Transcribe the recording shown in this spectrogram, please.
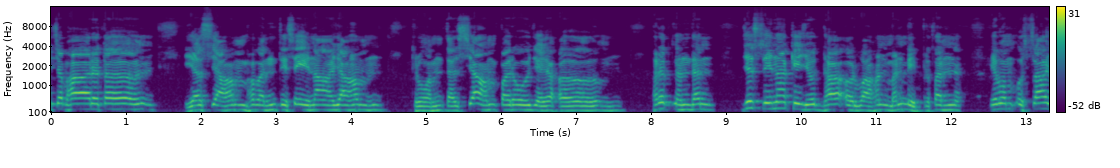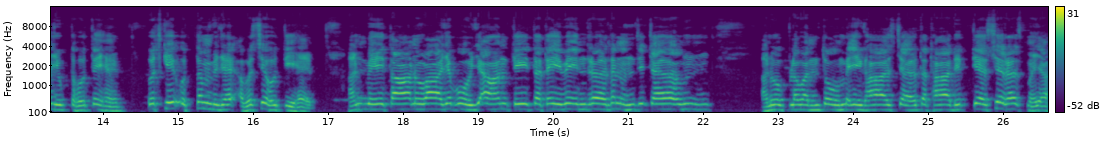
च भारत यस्याम भवंति सेनायाम ध्रुवम तस्याम परो जय। भरत नंदन जिस सेना के योद्धा और वाहन मन में प्रसन्न एवं उत्साह युक्त होते हैं, उसके उत्तम विजय अवश्य होती है। अनुप्लवंतो मेघाश्च तथादित्य रश्मय।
